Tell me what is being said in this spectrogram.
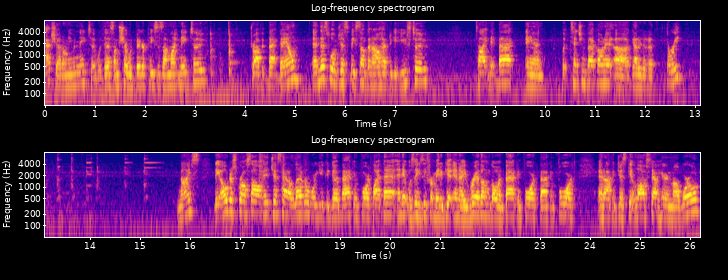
Actually I don't even need to with this. I'm sure with bigger pieces I might need to. Drop it back down. And this will just be something I'll have to get used to tighten it back and put tension back on it. Uh, got it at a 3. Nice. The older scroll saw, it just had a lever where you could go back and forth like that, and it was easy for me to get in a rhythm going back and forth, back and forth, and I could just get lost out here in my world.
